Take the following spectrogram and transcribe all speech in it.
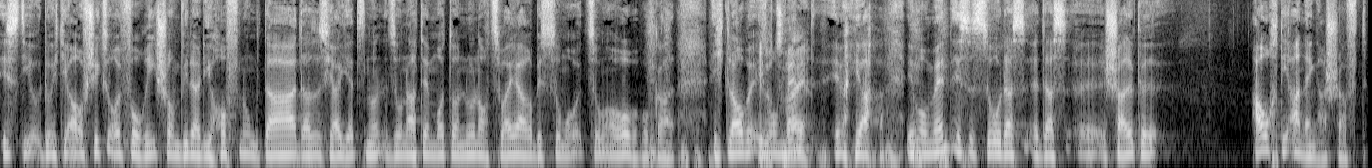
ist die durch die Aufstiegseuphorie schon wieder die Hoffnung da, dass es ja jetzt nur so nach dem Motto nur noch zwei Jahre bis zum, zum Europapokal? Ich glaube, im? Moment, ja, im Moment ist es so, dass, dass äh, Schalke auch die Anhängerschaft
